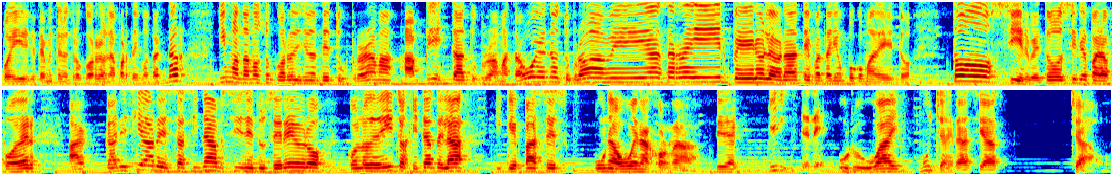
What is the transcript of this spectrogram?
puedes ir directamente a nuestro correo en la parte de contactar y mandarnos un correo diciéndote tu programa apesta, tu programa está bueno, tu programa me hace reír, pero la verdad te faltaría un poco más de esto. Todo sirve, todo sirve para poder acariciar esa sinapsis de tu cerebro con los deditos, quitártela y que pases una buena jornada. Desde aquí, desde Uruguay, muchas gracias. Chao.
